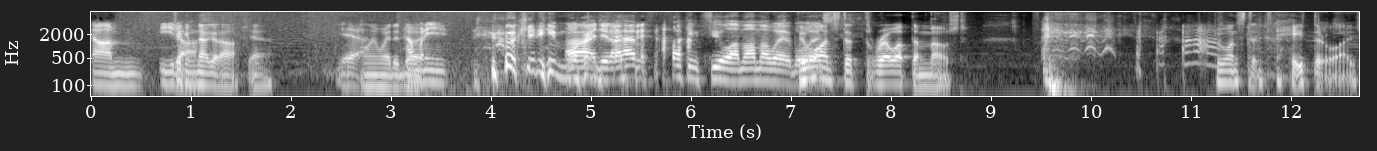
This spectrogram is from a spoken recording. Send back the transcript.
um eat Chicken off. nugget off. Yeah. Yeah. Only way to do it. How it. many? Who can eat more? all right, dude. I than- have fucking fuel. I'm on my way, boys. Who wants to throw up the most? Who wants to hate their life?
